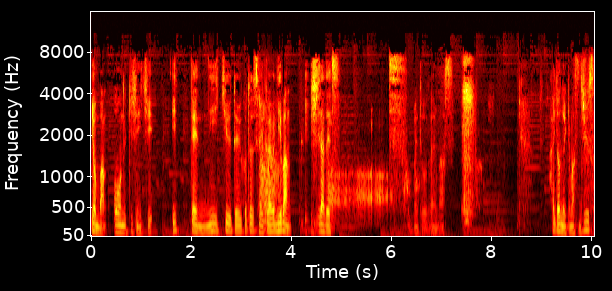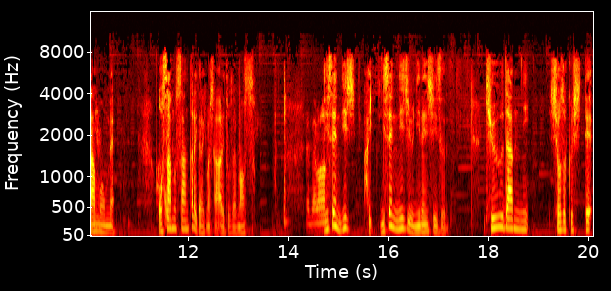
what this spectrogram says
4番、大貫慎一1.29ということで正解は2番、石田です。おめでとうございます。はい、どんどんいきます。13問目。おさむさんからいただきました。ありがとうございます。ありがとうございます。2020はい、2022年シーズン、球団に所属して、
